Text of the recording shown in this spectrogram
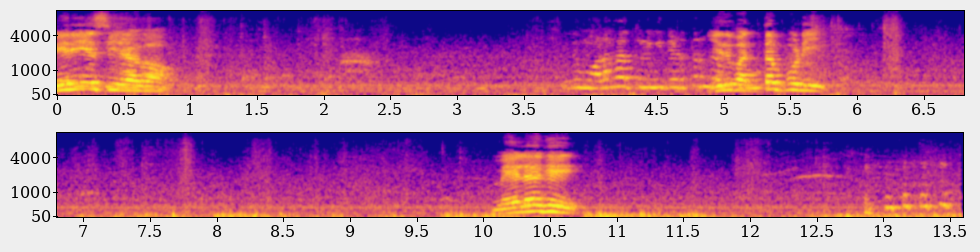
பெரிய சீரகம். இது மிளகா துணிக்கிட்டு எடுத்துருங்க. இது வத்தப்பொடி. மிளகு இது அப்பா எடுத்துருங்க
